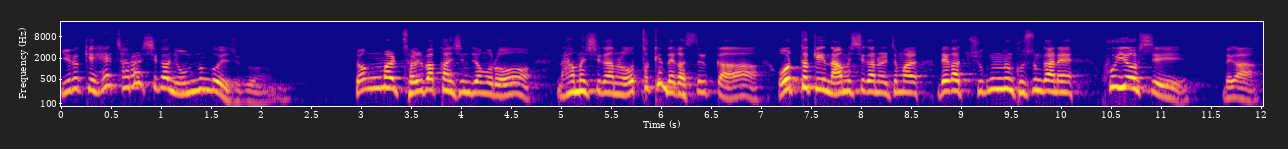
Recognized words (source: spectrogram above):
이렇게 해찰할 시간이 없는 거예요, 지금. 정말 절박한 심정으로 남은 시간을 어떻게 내가 쓸까? 어떻게 이 남은 시간을 정말 내가 죽는 그 순간에 후회 없이 내가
